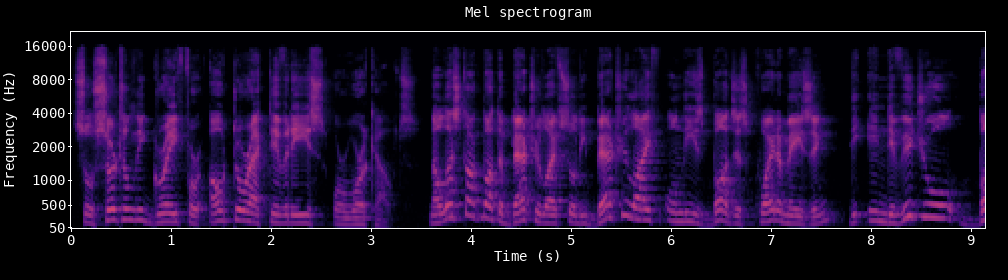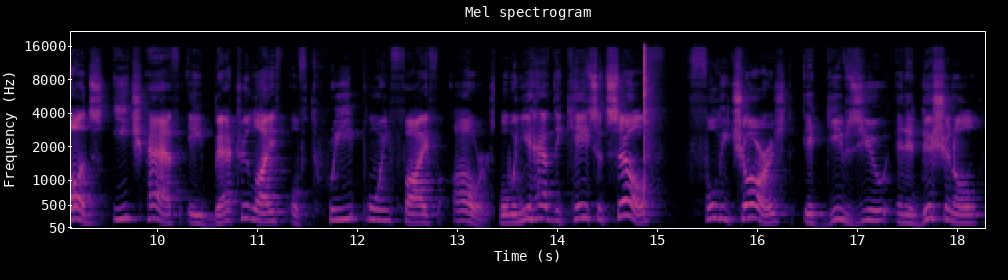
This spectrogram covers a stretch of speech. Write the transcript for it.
So certainly great for outdoor activities or workouts. Now let's talk about the battery life. So the battery life on these buds is quite amazing. The individual buds each have a battery life of 3.5 hours. But when you have the case itself fully charged, it gives you an additional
